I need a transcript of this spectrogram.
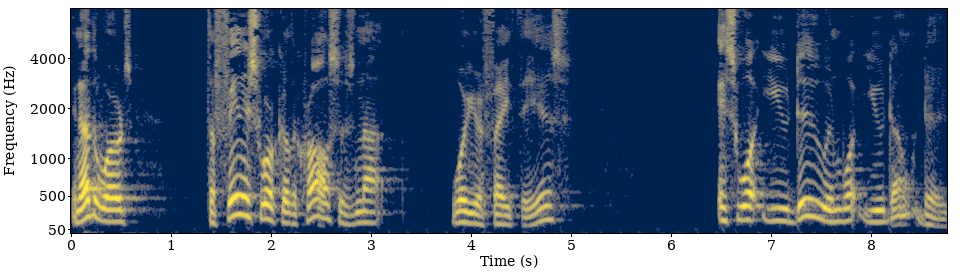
In other words, the finished work of the cross is not where your faith is. It's what you do and what you don't do.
